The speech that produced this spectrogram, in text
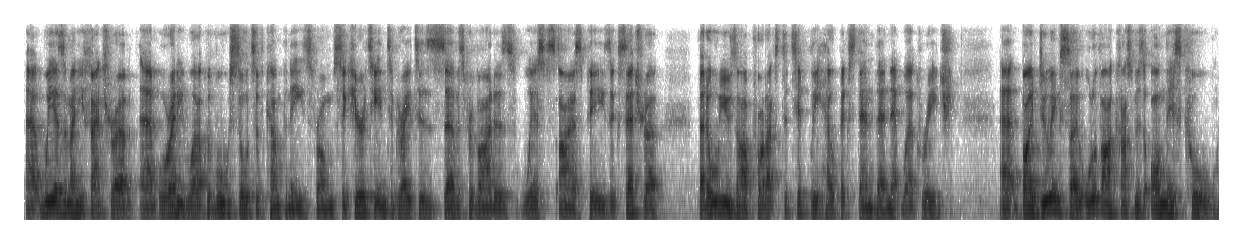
Uh, we as a manufacturer um, already work with all sorts of companies from security integrators, service providers, WISPs, ISPs, etc that all use our products to typically help extend their network reach. Uh, by doing so, all of our customers on this call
